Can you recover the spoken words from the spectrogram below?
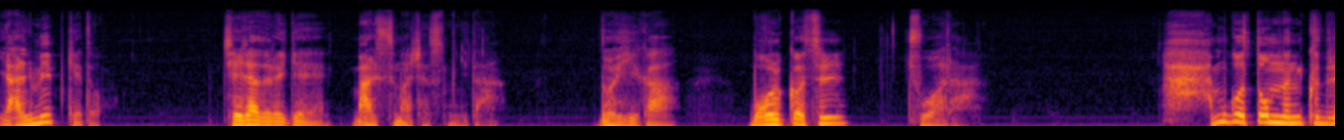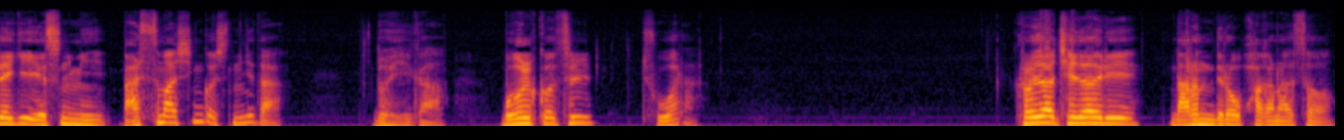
얄밉게도 제자들에게 말씀하셨습니다. 너희가 먹을 것을 주어라. 아무것도 없는 그들에게 예수님이 말씀하신 것입니다. 너희가 먹을 것을 주어라. 그러자 제자들이 나름대로 화가 나서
